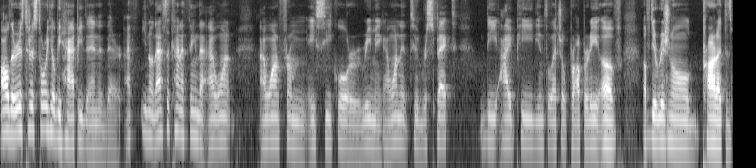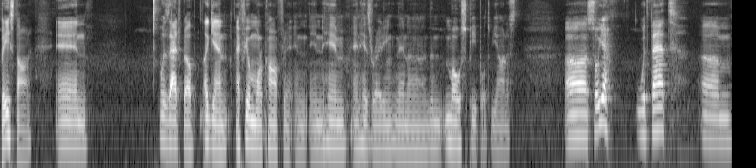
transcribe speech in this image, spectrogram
all there is to the story, he'll be happy to end it there. I, you know, that's the kind of thing that I want I want from a sequel or a remake. I want it to respect the IP, the intellectual property of of the original product it's based on. And with Zatch Bell, again, I feel more confident in, in him and his writing than uh, than most people, to be honest. Uh, so yeah, with that, um,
